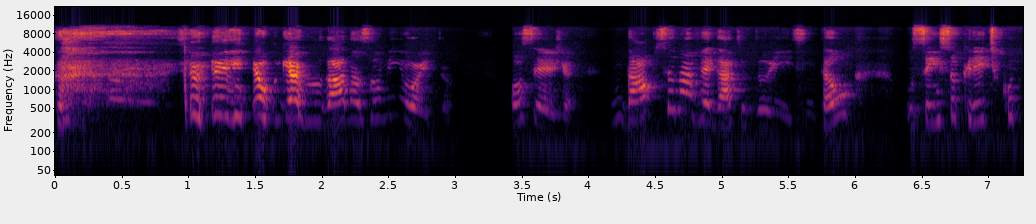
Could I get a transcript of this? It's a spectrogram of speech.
se o Jung ajudar, nós somos em oito. Ou seja, não dá para você navegar tudo isso. Então, o senso crítico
